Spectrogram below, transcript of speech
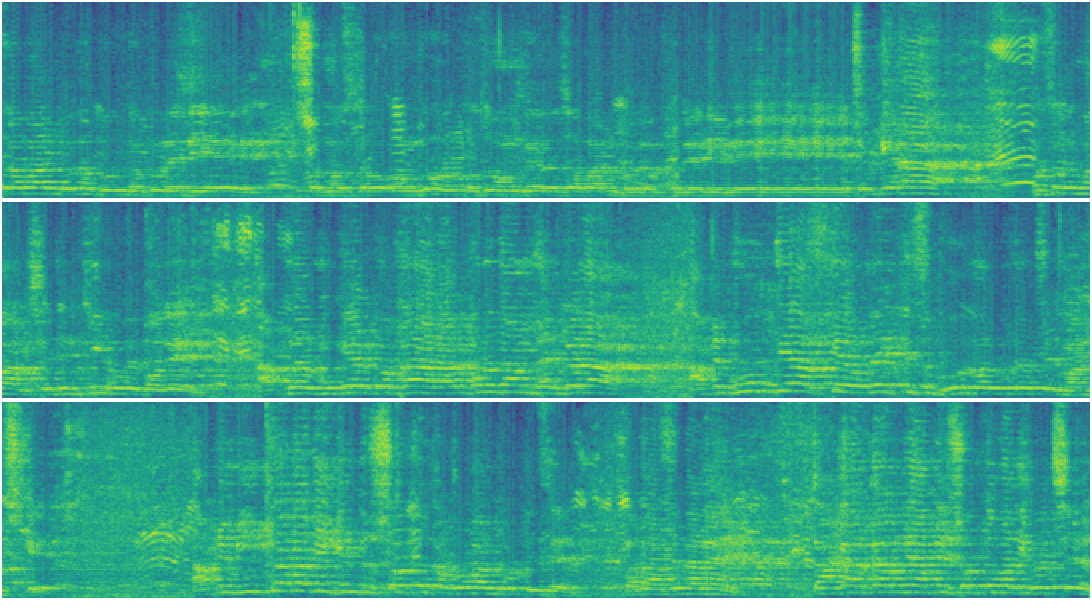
জবানগুলো করে দিয়ে সমস্ত অঙ্গ জবানগুলো খুলে দিবে। না মুসলমান, সেদিন কি হবে বলেন, আপনার মুখের কথা আর কোনো দাম থাকবে না। আপনি মুখ দিয়ে আজকে অনেক কিছু ভুল ভালো করেছেন মানুষকে। আপনি মিথ্যাবাদী কিন্তু সত্যতা প্রমাণ করতেছেন। কথা আছে না নাই? টাকার কারণে আপনি সত্যবাদী হচ্ছেন।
